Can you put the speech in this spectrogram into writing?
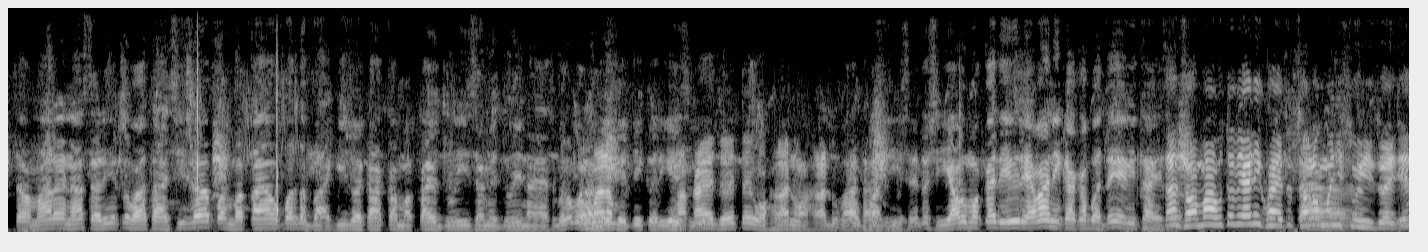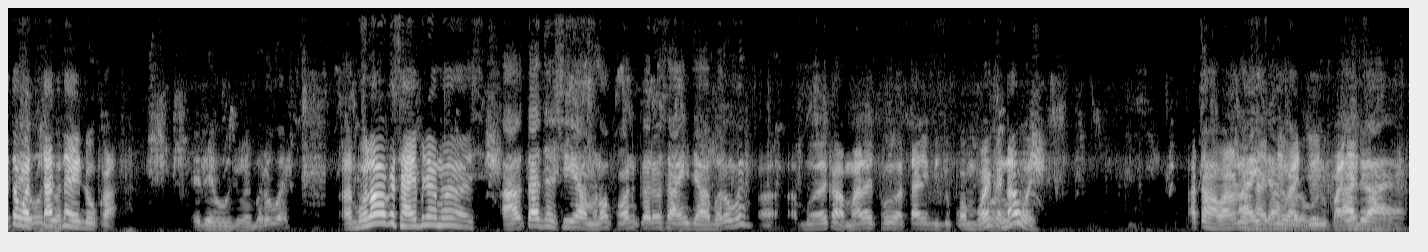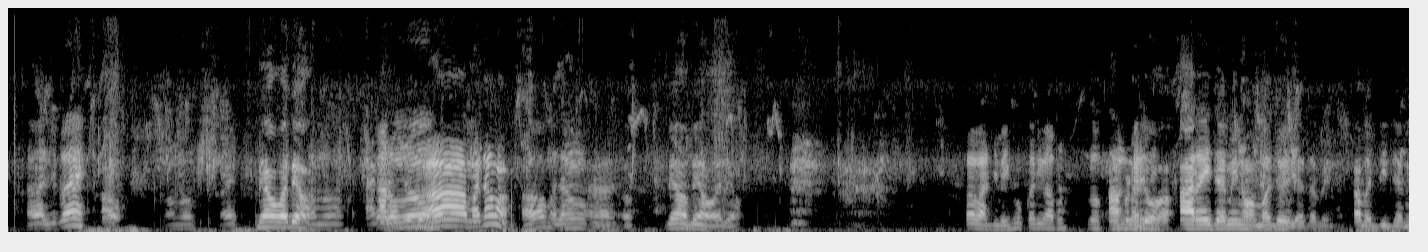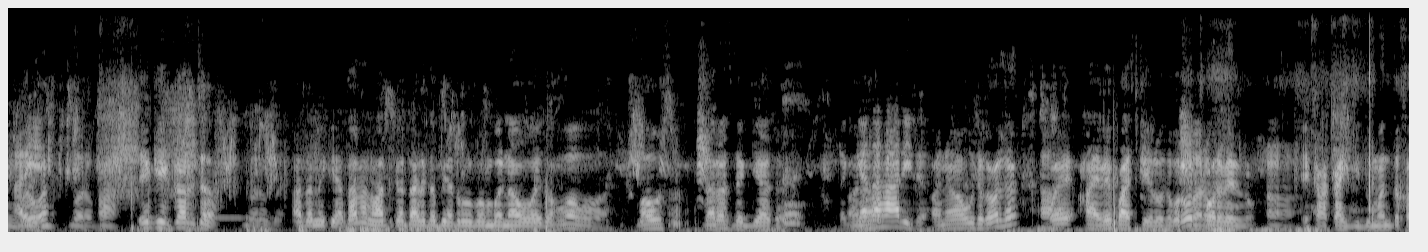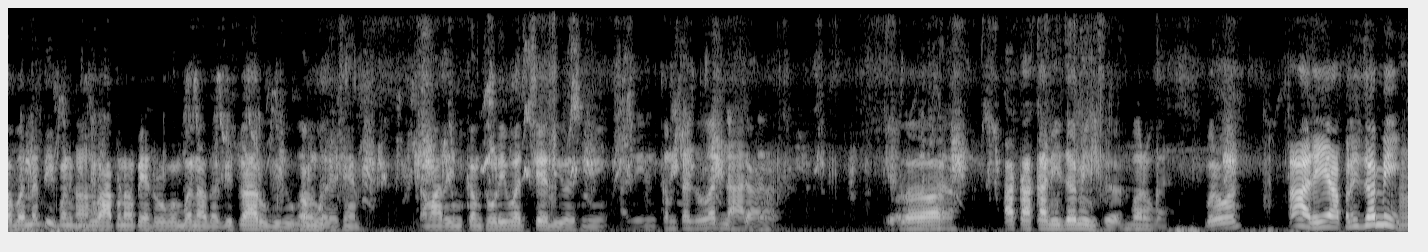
તમારે ના સરી એક વાત આછી છે પણ મકાયા ઉપર તો ભાગી જોય કાકા. મકાયો જોઈ છે અમે જોઈને આયા છે. બરોબર અમે ખેતી કરીએ છીએ. મકાયા જોઈ તો ઓહળા નો ઓહળા ડોકા ભાગી છે. તો શિયાળુ મકાઈ દેવી એવી રહેવાની કાકા બધે એવી થાય છે. સોમાં હું તો વેણી ખોય તો સળો મની સુઈ જોઈ છે તો વધતા જ નહીં ડોકા. એટલે એવું જ હોય બરોબર? બોલાવો કે સાહેબ ને આવતા જ હશે હમણાં ફોન કર્યો છે આવી જા બરોબર? બોલે કે અમારે થોડું અત્યારે બીજું કોમ હોય કે ના હોય? આ તો હવાના આઈ સાહેબની વાત જોઈને પાડી આયા. વાલજીભાઈ આવો. બેહો બેહો. કાકા રામ. હા મજામાં? હા મજામાં. બેહો બેહો બેહો. વાલજીભાઈ શું કર્યું આપણે? આપણે જો આ રહી જમીન હોમાં જોઈ લે તમે. આ બધી જમીન બરોબર? બરોબર. એક એકર છે. બરોબર. આ તમે કહેતા ને વાત કરતા કે પેટ્રોલ પંપ બનાવવો હોય તો. બહુ સરસ જગ્યા છે. જગ્યા તો સારી છે. અને શું છે ખબર છે? હા. હવે હાઈવે પાસ થયેલો છે બરોબર. ફોરવેલ નો હા હા. એ કાકાએ કીધું મને તો ખબર નથી પણ કીધું આપણા પેટ્રોલ પંપ બનાવતા કીધું સારું કીધું કમું બરોબર. રહેશે એમ. તમારી ઇન્કમ થોડી વધશે દિવસની. ઇન્કમ તો જોવા જ ના. એટલે આ કાકાની જમીન છે. બરોબર. બરોબર? હા રે આપણી જમીન.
